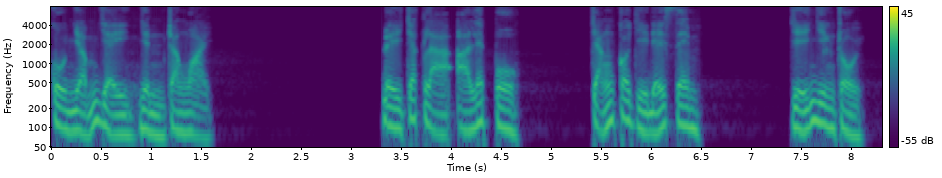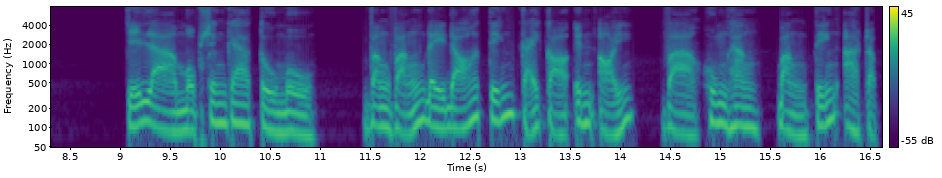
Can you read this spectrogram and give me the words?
Cô nhẫm dậy nhìn ra ngoài. Đây chắc là Aleppo. Chẳng có gì để xem. Dĩ nhiên rồi. Chỉ là một sân ga tù mù, văng vẳng đây đó tiếng cãi cọ in ỏi và hung hăng bằng tiếng Ả Rập.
